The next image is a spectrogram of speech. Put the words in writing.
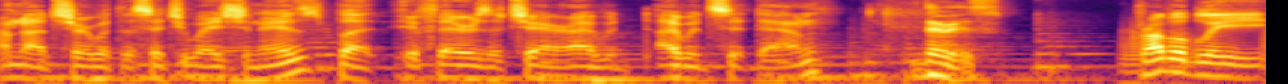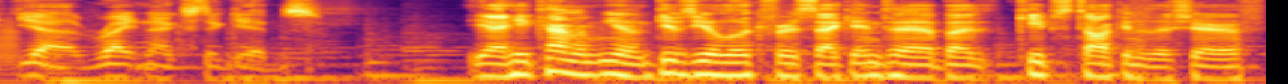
I'm not sure what the situation is, but if there is a chair, I would I would sit down. There is. Probably, yeah, right next to Gibbs. Yeah, he kind of, you know, gives you a look for a second, uh, but keeps talking to the sheriff.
